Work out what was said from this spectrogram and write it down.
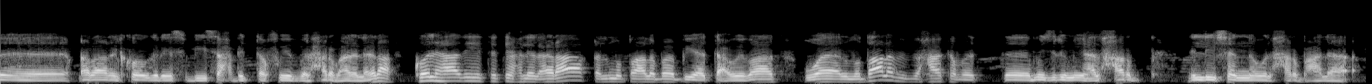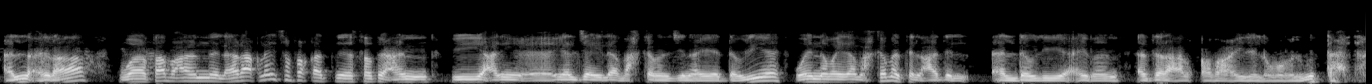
آه، قرار الكونغرس بسحب التفويض بالحرب على العراق. كل هذه تتيح للعراق المطالبة بالتعويضات والمطالبة بمحاكمة آه، مجرمي الحرب اللي شنوا الحرب على العراق وطبعا العراق ليس فقط يستطيع أن يعني يلجأ إلى محكمة الجناية الدولية وإنما إلى محكمة العدل الدولية أيضا الذراع القضائي للأمم المتحدة.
